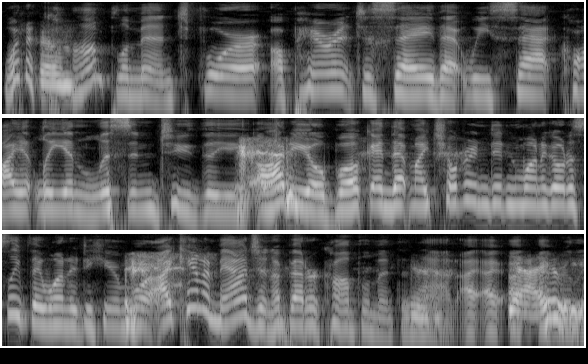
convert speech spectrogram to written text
What a um, compliment for a parent to say that we sat quietly and listened to the audiobook and that my children didn't want to go to sleep. They wanted to hear more. I can't imagine a better compliment than yeah. that. I, I, yeah, I, it, really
